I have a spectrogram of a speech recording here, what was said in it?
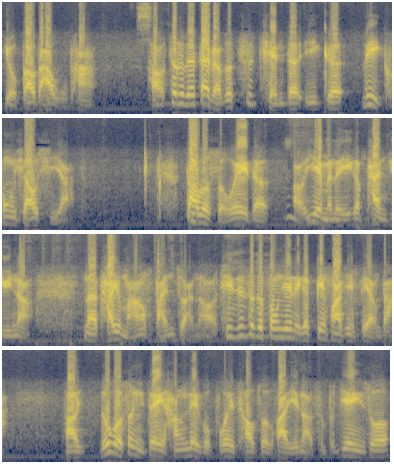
有高达五趴。好，这个就代表着之前的一个利空消息啊，到了所谓的啊也门的一个叛军啊，那它又马上反转了啊。其实这个中间的一个变化性非常大。好，如果说你对航运类股不会操作的话，严老师不建议说，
